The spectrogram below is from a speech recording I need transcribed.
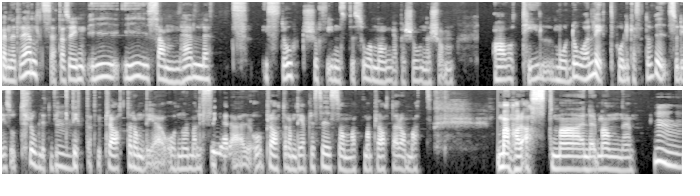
generellt sett, alltså i, i, i samhället i stort så finns det så många personer som av och till mår dåligt på olika sätt och vis. Så det är så otroligt mm. viktigt att vi pratar om det och normaliserar och pratar om det precis som att man pratar om att man har astma eller man eh, mm.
